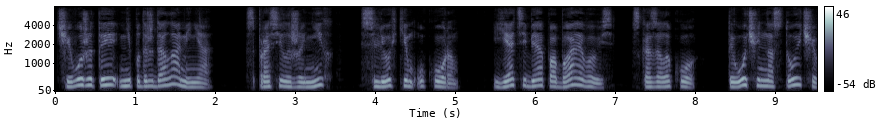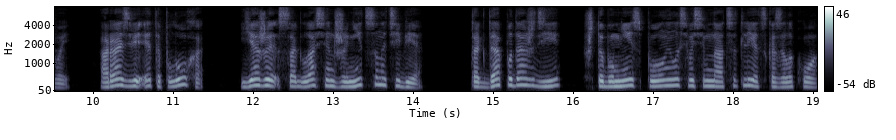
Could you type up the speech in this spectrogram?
«Чего же ты не подождала меня?» — спросил жених с легким укором. «Я тебя побаиваюсь», — сказала Ко. «Ты очень настойчивый. А разве это плохо? Я же согласен жениться на тебе». «Тогда подожди, чтобы мне исполнилось восемнадцать лет», — сказала Ко.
